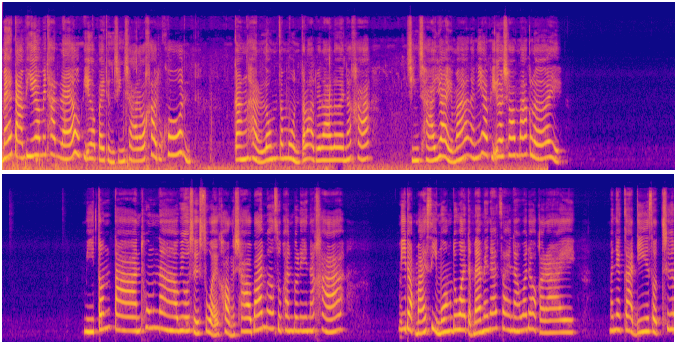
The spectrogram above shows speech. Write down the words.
แม่ตามพี่เอื้อไม่ทันแล้ว พี่เอื้อไปถึงชิงช้าแล้วค่ะทุกคน กังหันลมจะหมุนตลอดเวลาเลยนะคะ ชิงช้าใหญ่มากนะเนี่ยพี่เอื้อชอบมากเลย มีต้นตาล ทุ่งนาวิวสวยๆ ของชาวบ้านเมืองสุพรรณบุรีนะคะ มีดอกไม้สีม่วงด้วย แต่แม่ไม่แน่ใจนะว่าดอกอะไรบรรยากาศดีสดชื่น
